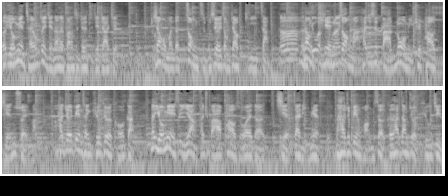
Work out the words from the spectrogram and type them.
而油面采用最简单的方式，就是直接加碱。像我们的粽子，不是有一种叫鸡掌，嗯，那种甜粽嘛，它就是把糯米去泡碱水嘛，它就会变成 QQ 的口感。那油面也是一样，它去把它泡所谓的碱在里面，那它就变黄色。可是它这样就有 Q 劲。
